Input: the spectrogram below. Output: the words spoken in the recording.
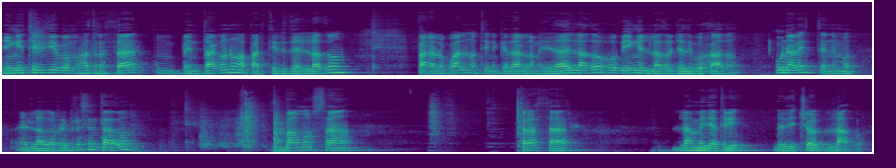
En este vídeo vamos a trazar un pentágono a partir del lado, para lo cual nos tiene que dar la medida del lado o bien el lado ya dibujado. Una vez tenemos el lado representado, vamos a trazar la mediatriz de dicho lado.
